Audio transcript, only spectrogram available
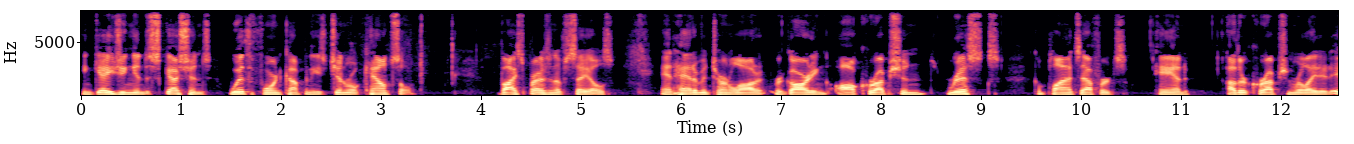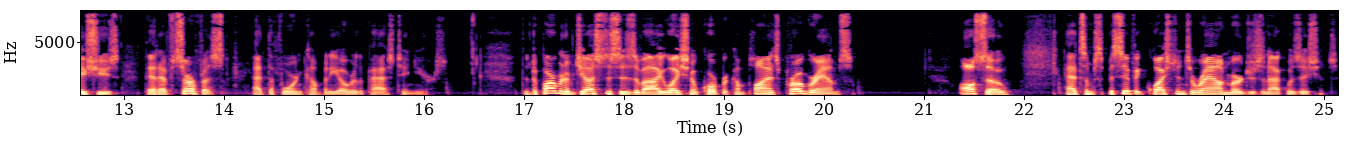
engaging in discussions with the foreign company's general counsel, vice president of sales, and head of internal audit regarding all corruption risks, compliance efforts, and other corruption related issues that have surfaced at the foreign company over the past 10 years. The Department of Justice's evaluation of corporate compliance programs also had some specific questions around mergers and acquisitions.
